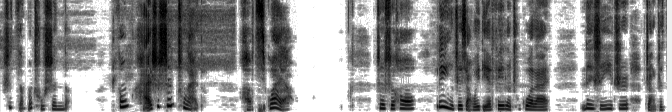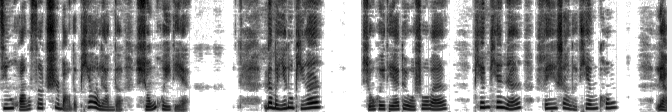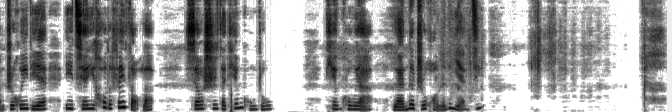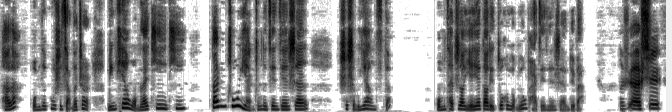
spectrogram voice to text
是怎么出生的。风还是生出来的，好奇怪啊！”这时候，另一只小灰蝶飞了出过来。那是一只长着金黄色翅膀的漂亮的雄灰蝶。那么一路平安，雄灰蝶对我说完，翩翩然飞上了天空。两只灰蝶一前一后的飞走了，消失在天空中。天空呀，蓝的直晃人的眼睛。好了。我们的故事讲到这儿，明天我们来听一听斑猪眼中的尖尖山是什么样子的，我们才知道爷爷到底最后有没有爬尖尖山，对吧？不是，是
